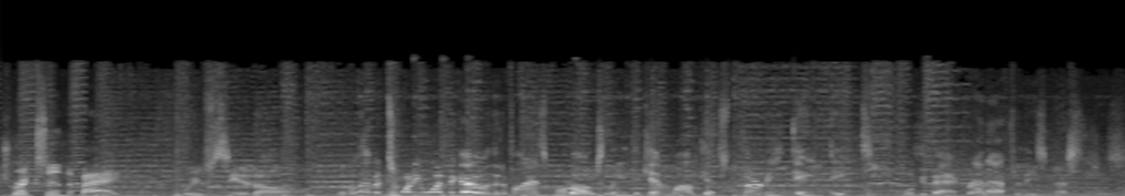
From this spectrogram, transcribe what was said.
tricks in the bag. We've seen it all. With 11:21 to go, the Defiance Bulldogs lead the Kenton Wildcats 38-18. We'll be back right after these messages.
